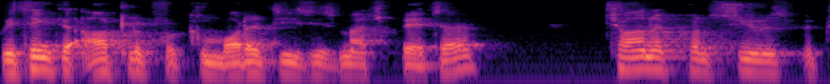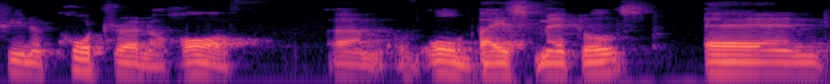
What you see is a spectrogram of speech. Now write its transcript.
we think the outlook for commodities is much better. China consumes between a quarter and a half um, of all base metals. And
